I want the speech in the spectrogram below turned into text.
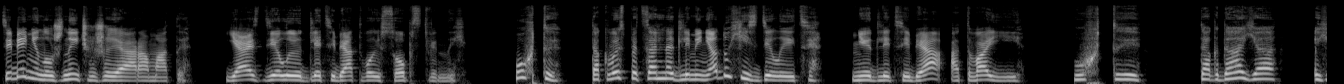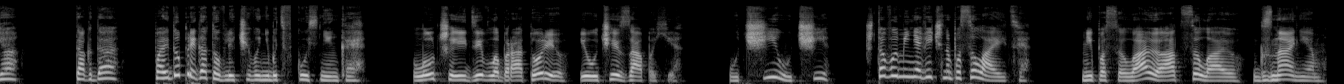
Тебе не нужны чужие ароматы. Я сделаю для тебя твой собственный. Ух ты, так вы специально для меня духи сделаете? Не для тебя, а твои. Ух ты! Тогда я... я... Тогда пойду приготовлю чего-нибудь вкусненькое. Лучше иди в лабораторию и учи запахи. Учи, учи. Что вы меня вечно посылаете? Не посылаю, а отсылаю. К знаниям.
